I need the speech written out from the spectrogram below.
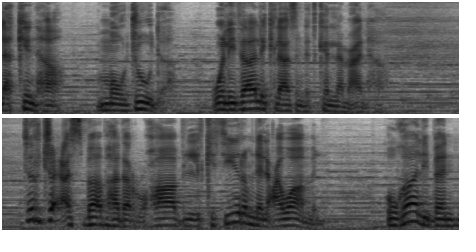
لكنها موجودة ولذلك لازم نتكلم عنها. ترجع أسباب هذا الرهاب للكثير من العوامل وغالبا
